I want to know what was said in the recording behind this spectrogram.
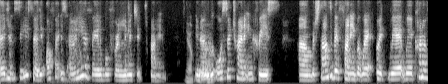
urgency. So the offer is only available for a limited time. Yep. You know, we're also trying to increase, um, which sounds a bit funny, but we're we're we're kind of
